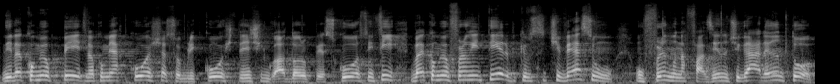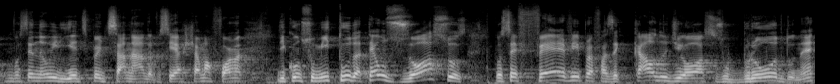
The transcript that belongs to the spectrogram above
Ele vai comer o peito, vai comer a coxa sobre coxa, tem gente que adora o pescoço, enfim, vai comer o frango inteiro, porque se tivesse um, um frango na fazenda, eu te garanto, você não iria desperdiçar nada, você ia achar uma forma de consumir tudo, até os ossos você ferve para fazer caldo de ossos, o brodo, né?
